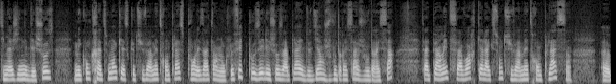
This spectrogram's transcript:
d'imaginer des choses, mais concrètement, qu'est-ce que tu vas mettre en place pour les atteindre? Donc le fait de poser les choses à plat et de dire je voudrais ça, je voudrais ça, ça te permet de savoir quelle action tu vas mettre en place euh,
